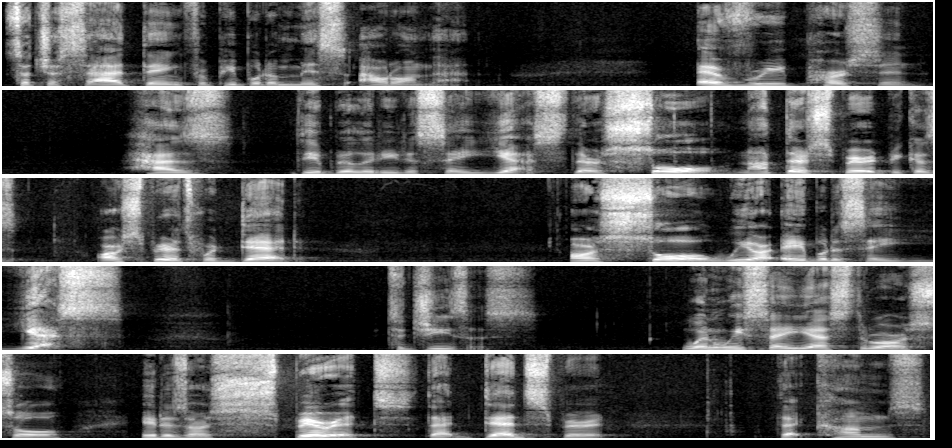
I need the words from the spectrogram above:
such a sad thing for people to miss out on that. Every person has the ability to say yes, their soul, not their spirit, because our spirits were dead. Our soul, we are able to say yes to Jesus. When we say yes through our soul, it is our spirit, that dead spirit, that comes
